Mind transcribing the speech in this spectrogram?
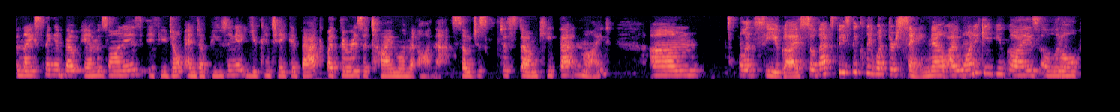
the nice thing about Amazon is if you don't end up using it, you can take it back, but there is a time limit on that. So just, just um, keep that in mind. Um, let's see you guys. So that's basically what they're saying. Now I want to give you guys a little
